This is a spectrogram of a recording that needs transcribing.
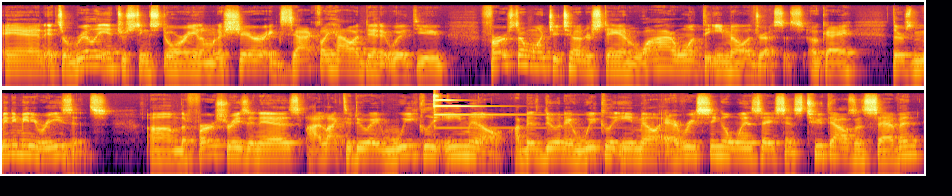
And it's a really interesting story, and I'm going to share exactly how I did it with you. First, I want you to understand why I want the email addresses, okay? There's many, many reasons. Um, the first reason is I like to do a weekly email. I've been doing a weekly email every single Wednesday since 2007.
